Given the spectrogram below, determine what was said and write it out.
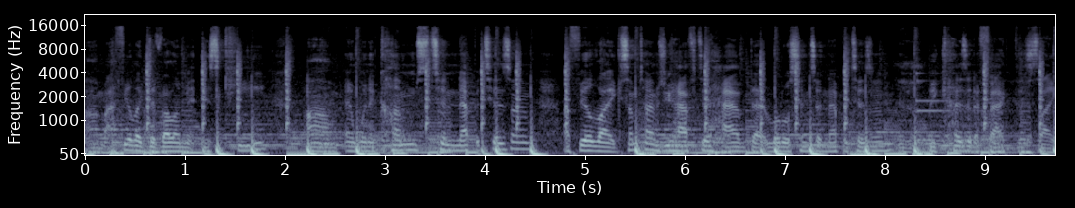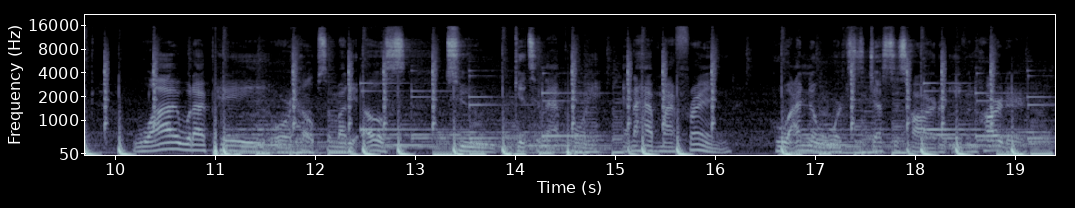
Um, I feel like development is key. Um, and when it comes to nepotism, I feel like sometimes you have to have that little sense of nepotism because of the fact is like, why would I pay or help somebody else to get to that point? And I have my friend who I know works just as hard or even harder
